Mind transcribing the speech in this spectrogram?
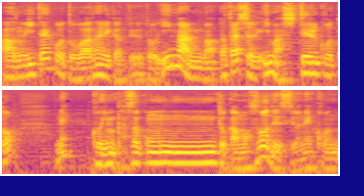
あの、言いたいことは何かというと、今、私たちが今してること、ね、こう今パソコンとかもそうですよね。この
